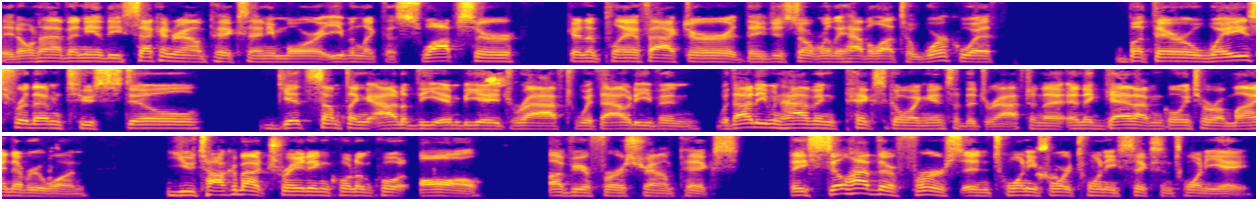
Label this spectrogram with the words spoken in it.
They don't have any of these second round picks anymore. Even like the swaps are going to play a factor. They just don't really have a lot to work with. But there are ways for them to still get something out of the NBA draft without even without even having picks going into the draft. And and again, I'm going to remind everyone, you talk about trading quote unquote all of your first round picks. They still have their first in 24, 26 and 28.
